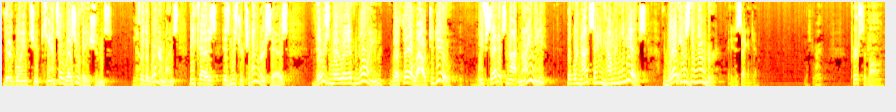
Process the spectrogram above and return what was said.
they're going to cancel reservations for the winter months, because, as Mr. Chandler says, there's no way of knowing what they're allowed to do. We've said it's not 90, but we're not saying how many it is. What is the number? Okay, just a second, Jim. Mr. First of all,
